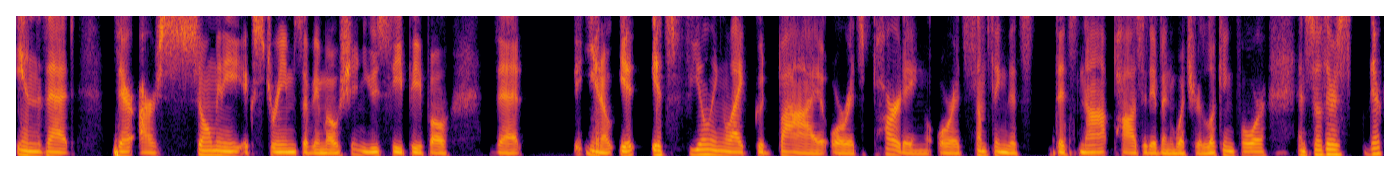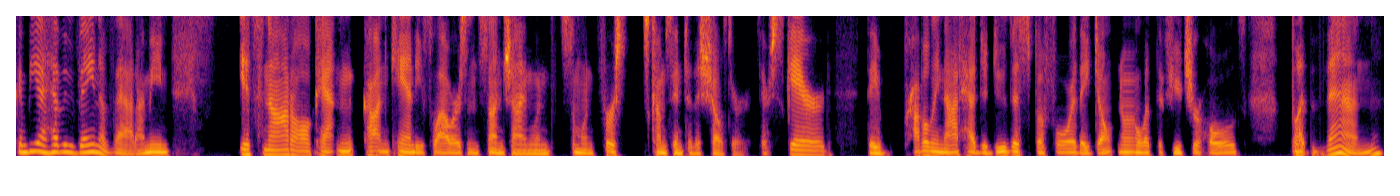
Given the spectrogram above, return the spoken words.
in that there are so many extremes of emotion. You see people that you know it it's feeling like goodbye or it's parting or it's something that's that's not positive in what you're looking for and so there's there can be a heavy vein of that i mean it's not all cotton, cotton candy flowers and sunshine when someone first comes into the shelter they're scared they've probably not had to do this before. They don't know what the future holds. But then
